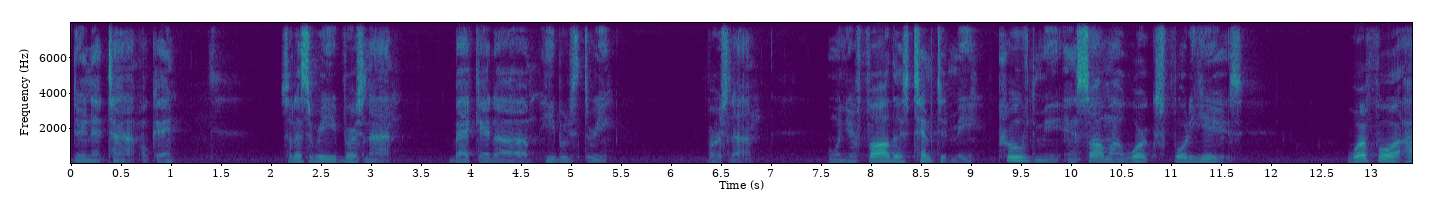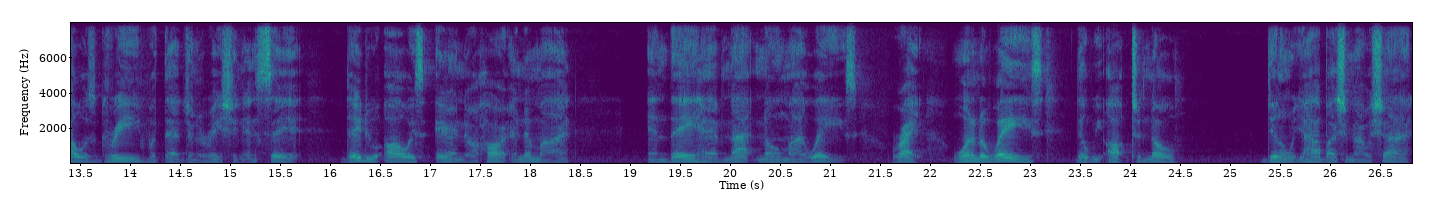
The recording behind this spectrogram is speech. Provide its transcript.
during that time, okay? So let's read verse 9. Back at uh, Hebrews 3, verse 9. When your fathers tempted me, proved me, and saw my works forty years, wherefore I was grieved with that generation, and said, They do always err in their heart and their mind, and they have not known my ways. Right. One of the ways that we ought to know dealing with Yahweh Shema Shai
